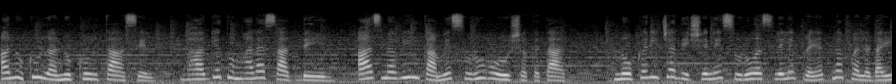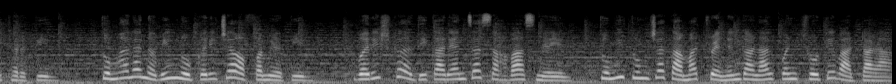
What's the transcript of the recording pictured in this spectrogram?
अनुकूल अनुकूलता असेल. भाग्य तुम्हाला साथ देईल. आज नवीन कामे सुरू होऊ शकतात. नोकरीच्या दिशेने सुरू असलेले प्रयत्न फलदायी ठरतील. तुम्हाला नवीन नोकरीच्या ऑफर मिळतील. वरिष्ठ अधिकाऱ्यांचा सहवास मिळेल. तुम्ही तुमच्या कामात ट्रेनिंग आणाल पण छोटे वाटाळा.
